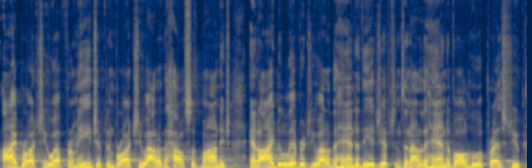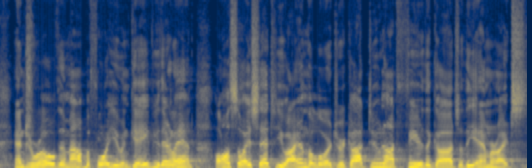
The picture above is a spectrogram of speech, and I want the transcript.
I brought you up from Egypt and brought you out of the house of bondage, and I delivered you out of the hand of the Egyptians and out of the hand of all who oppressed you, and drove them out before you and gave you their land. Also I said to you, I am the Lord your God. Do not fear the gods of the Amorites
